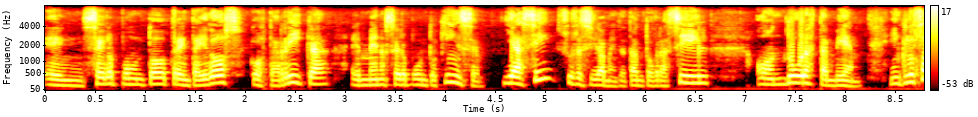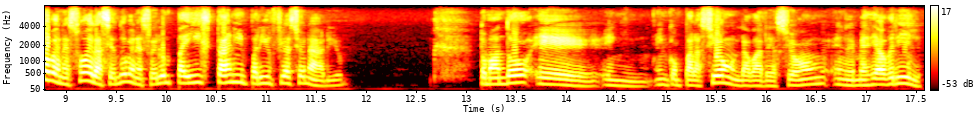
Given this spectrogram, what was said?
en 0.32, Costa Rica en menos 0.15 y así sucesivamente, tanto Brasil, Honduras también. Incluso Venezuela, siendo Venezuela un país tan hiperinflacionario, tomando eh, en, en comparación la variación en el mes de abril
